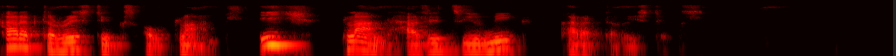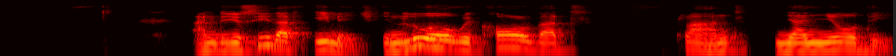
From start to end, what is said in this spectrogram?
characteristics of plants. Each plant has its unique characteristics. And you see that image. In Luo, we call that plant nyanyodhi.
